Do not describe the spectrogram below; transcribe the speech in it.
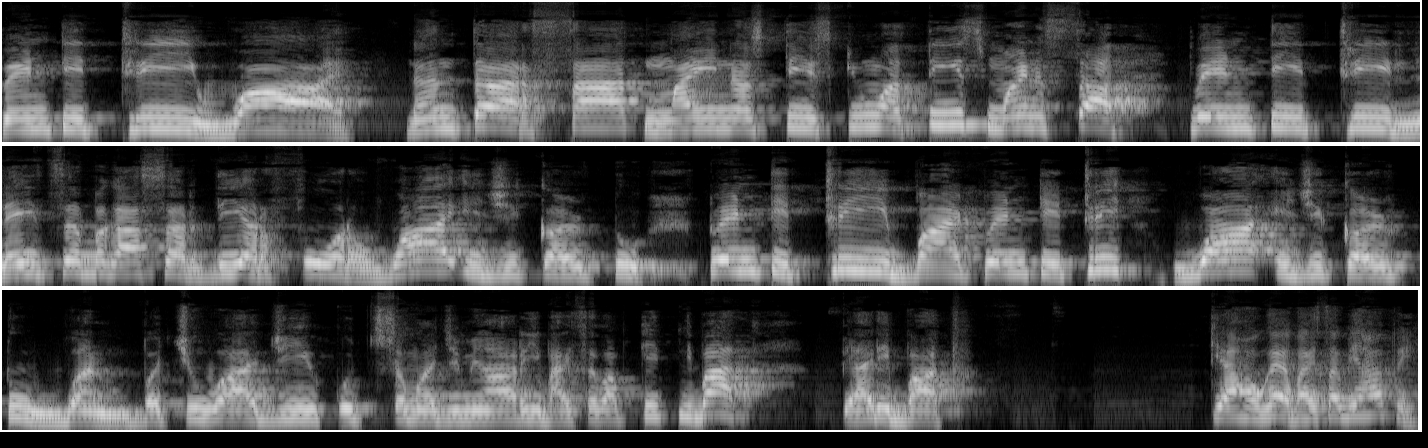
twenty three Y नंतर सात मायनस तीस किंवा तीस मायनस सात ट्वेंटी थ्री लयचं बघा sir four Y is equal to twenty three by twenty three Y is equal to one बचुआ जी कुछ समझ में आ रही? भाई साहब, आपकी इतनी बात, प्यारी बात। क्या हो गया भाई साहब यहाँ पे?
